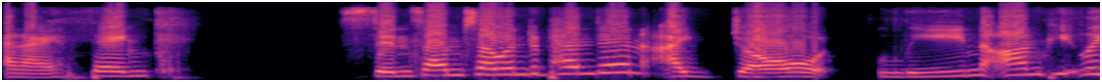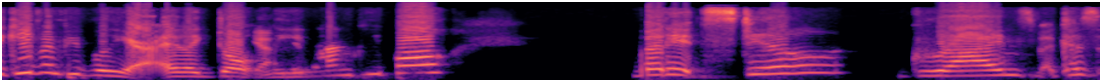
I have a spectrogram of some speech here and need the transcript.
And I think since I'm so independent, I don't lean on people, like even people here, I like don't Yeah. lean on people, but it still grinds because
